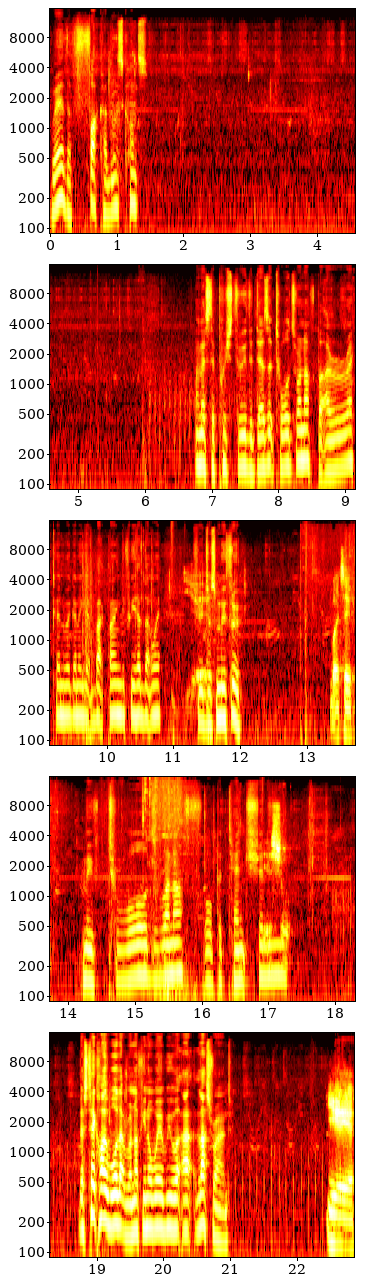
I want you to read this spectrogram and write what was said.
Where the fuck are these cunts? Unless they push through the desert towards runoff, but I reckon we're gonna get back banged if we head that way. Should we just move through? Where to? Move towards runoff or potentially. Yeah, sure. Let's take high wall at runoff. You know where we were at last round. Yeah.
